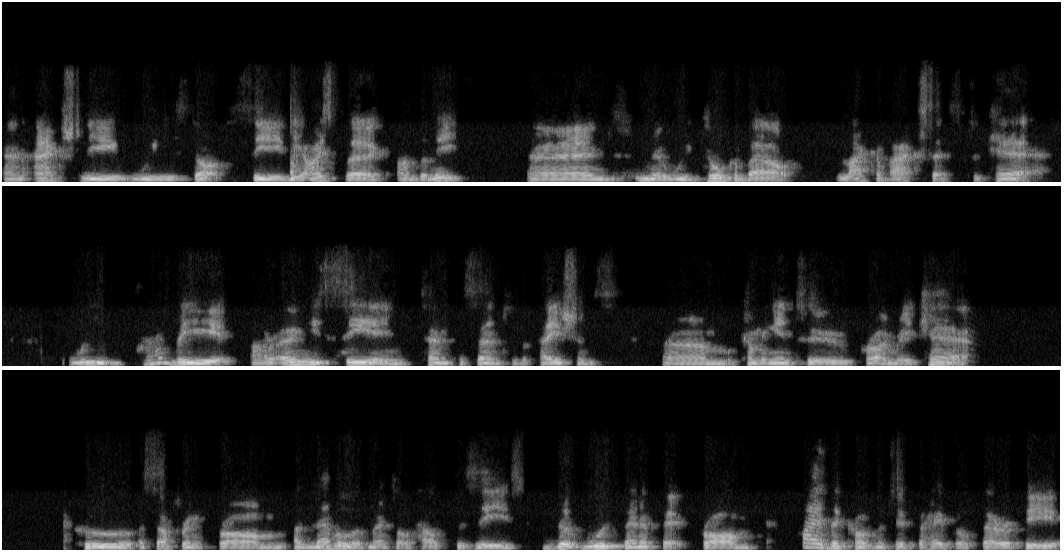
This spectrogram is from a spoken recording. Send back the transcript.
and actually we start to see the iceberg underneath. And you know, we talk about lack of access to care. We probably are only seeing 10% of the patients um, coming into primary care who are suffering from a level of mental health disease that would benefit from either cognitive behavioral therapy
